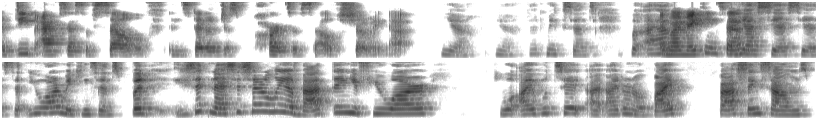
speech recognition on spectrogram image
a deep access of self instead of just parts of self showing up. Yeah, yeah, that makes sense. But I have, am I making sense? Yes, yes, yes. You are making sense. But is it necessarily a bad thing if you are? Well, I would say I, I don't know. Bypassing sounds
